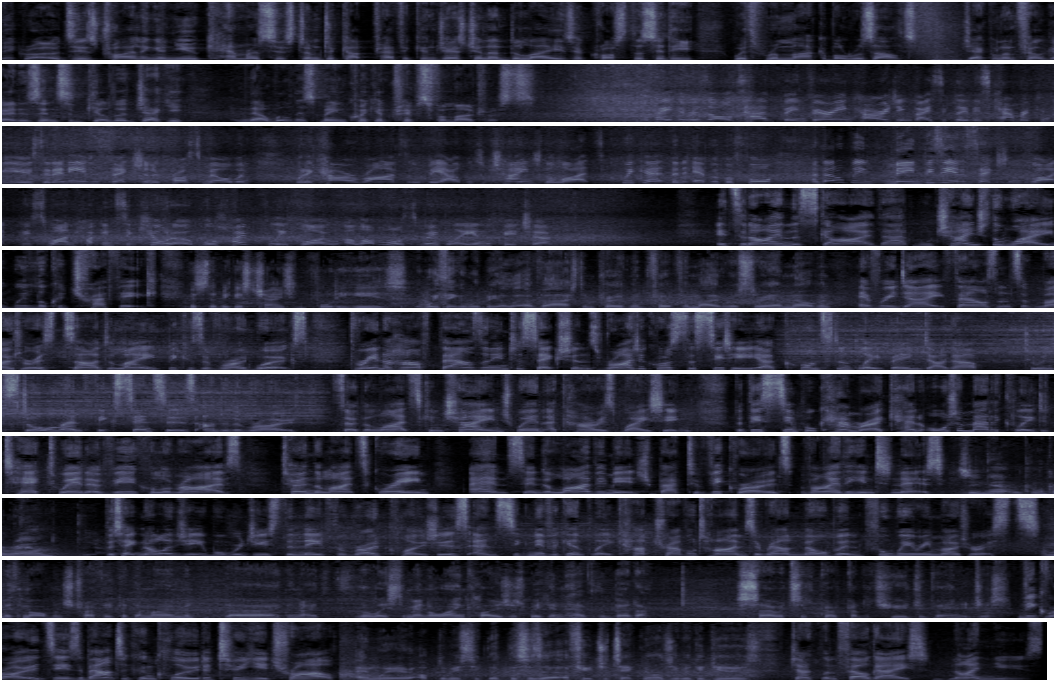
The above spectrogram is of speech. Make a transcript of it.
VicRoads is trialling a new camera system to cut traffic congestion and delays across the city with remarkable results. Jacqueline Felgate is in St Kilda. Jackie, now will this mean quicker trips for motorists? Pete, the results have been very encouraging. Basically, this camera can be used at any intersection across Melbourne. When a car arrives, it'll be able to change the lights quicker than ever before, and that'll be, mean busy intersections like this one in St Kilda will hopefully flow a lot more smoothly in the future. It's an eye in the sky that will change the way we look at traffic. It's the biggest change in 40 years. We think it would be a, a vast improvement for, for motorists around Melbourne. Every day, thousands of motorists are delayed because of roadworks. Three and a half thousand intersections right across the city are constantly being dug up to install and fix sensors under the road so the lights can change when a car is waiting. But this simple camera can automatically detect when a vehicle arrives, turn the lights green, and send a live image back to VicRoads via the internet. Zoom out, we can look around. The technology will reduce the need for road closures and significantly cut travel times around Melbourne for weary motorists. And with Melbourne's traffic at the moment, uh, you know, the least amount of lane closures we can have, the better. So it's got, got its huge advantages. VicRoads is about to conclude a two-year trial. And we're optimistic that this is a, a future technology we could use. Jacqueline Felgate, 9 News.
